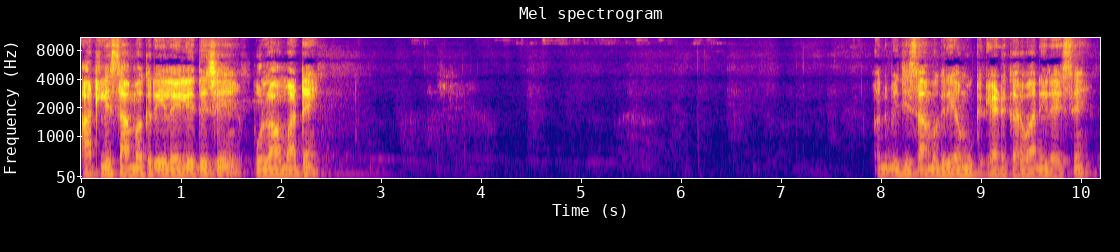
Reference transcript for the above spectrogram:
આટલી સામગ્રી લઈ લીધી છે પુલાવ માટે. અને બીજી સામગ્રી અમુક એડ કરવાની રહેશે.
